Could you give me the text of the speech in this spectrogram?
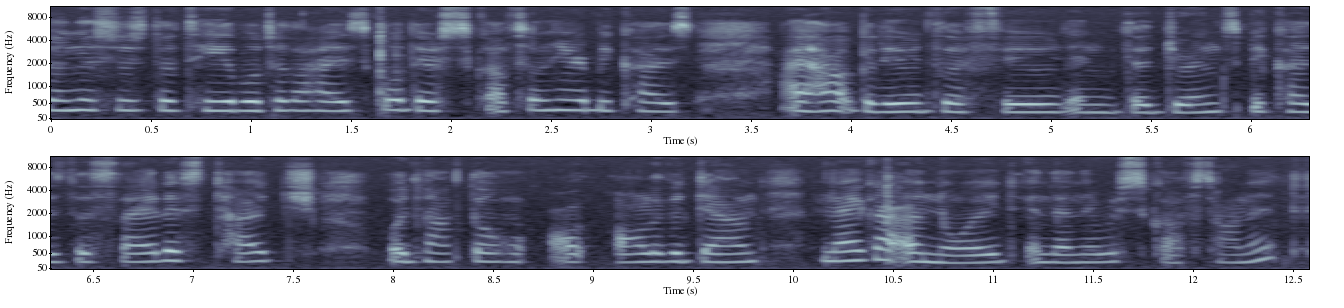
Then this is the table to the high school. There's scuffs on here because I hot glued the food and the drinks because the slightest touch would knock the whole, all, all of it down. And I got annoyed, and then there were scuffs on it.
